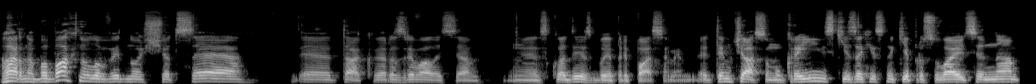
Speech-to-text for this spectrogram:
Гарно бабахнуло. Видно, що це е, так розривалися склади з боєприпасами. Е, Тим часом українські захисники просуваються на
